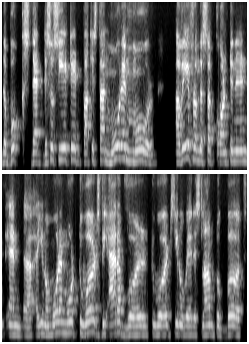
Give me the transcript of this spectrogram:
the books that dissociated pakistan more and more away from the subcontinent and uh, you know more and more towards the arab world towards you know where islam took birth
